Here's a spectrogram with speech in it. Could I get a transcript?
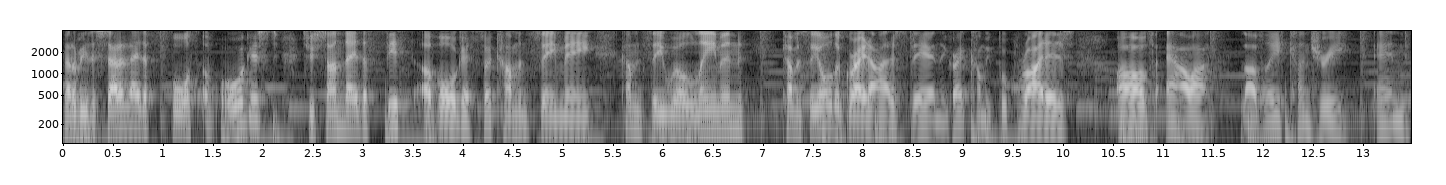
that'll be the Saturday the 4th of August to Sunday the 5th of August. So come and see me, come and see Will Lehman, come and see all the great artists there and the great comic book writers of our lovely country and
